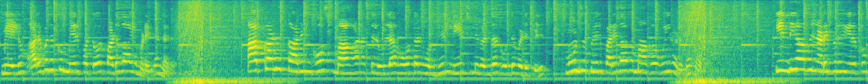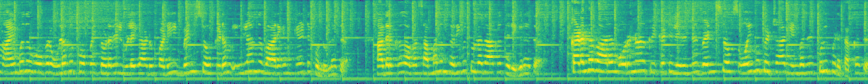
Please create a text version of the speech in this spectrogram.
மேலும் அறுபதுக்கும் மேற்பட்டோர் படுகாயமடைந்தனர். ஆப்கானிஸ்தானின் கோஸ்ட் மாகாணத்தில் உள்ள ஹோட்டல் ஒன்றில் நேற்று நிகழ்ந்த குண்டுவெடிப்பில் மூன்று பேர் பரிதாபமாக உயிரிழந்தனர். இந்தியாவில் நடைபெற இருக்கும் ஐம்பது ஓவர் உலகக்கோப்பை தொடரில் விளையாடும்படி பென் ஸ்டோக்கிடம் இங்கிலாந்து வாரியம் கேட்டுக் கொண்டுள்ளது. அதற்கு அவர் சம்மதம் தெரிவித்துள்ளதாக தெரிகிறது. கடந்த வாரம் ஒருநாள் கிரிக்கெட்டில் இருந்து பென் ஸ்டோக்ஸ் ஓய்வு பெற்றார் என்பது குறிப்பிடத்தக்கது.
